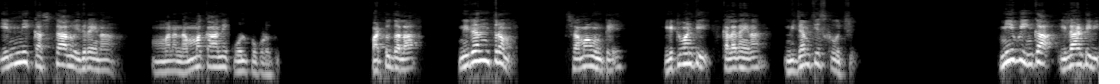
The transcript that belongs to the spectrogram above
ఎన్ని కష్టాలు ఎదురైనా మన నమ్మకాన్ని కోల్పోకూడదు. పట్టుదల నిరంతరం శ్రమ ఉంటే ఎటువంటి కలనైనా నిజం చేసుకోవచ్చు. మీకు ఇంకా ఇలాంటివి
